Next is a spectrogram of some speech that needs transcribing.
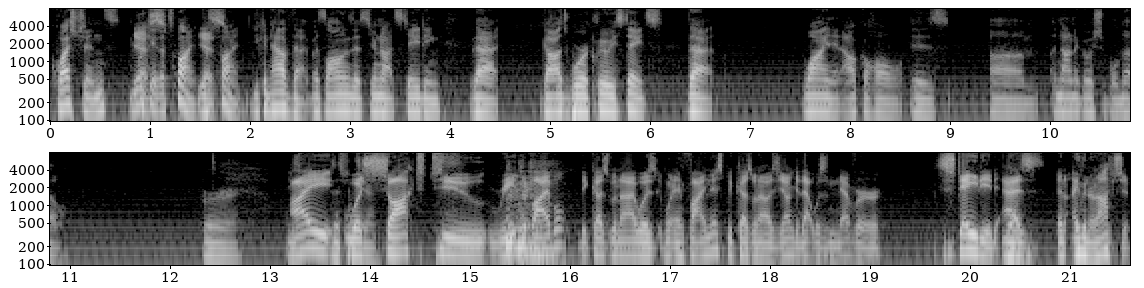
questions. Yes. Okay, that's fine. Yes. That's fine. You can have that as long as you're not stating that God's word clearly states that wine and alcohol is um, a non-negotiable no. For I was here. shocked to read the Bible because when I was and find this because when I was younger that was never stated as an, even an option.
